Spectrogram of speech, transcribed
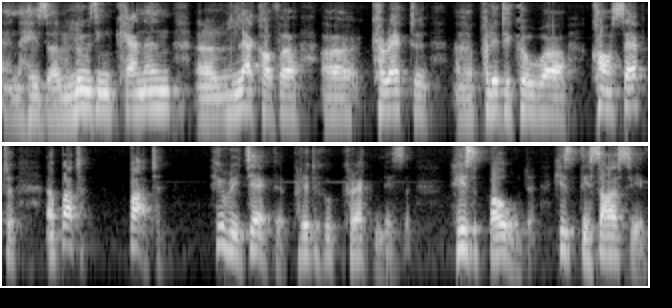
and he's a losing cannon, uh, lack of a uh, uh, correct uh, political concept. but but he rejects political correctness. He's bold, he's decisive,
